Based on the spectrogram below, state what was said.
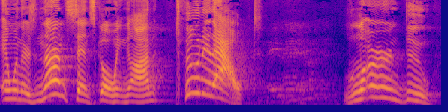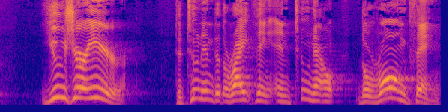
And when there's nonsense going on, tune it out. Amen. Learn to use your ear to tune into the right thing and tune out the wrong thing.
